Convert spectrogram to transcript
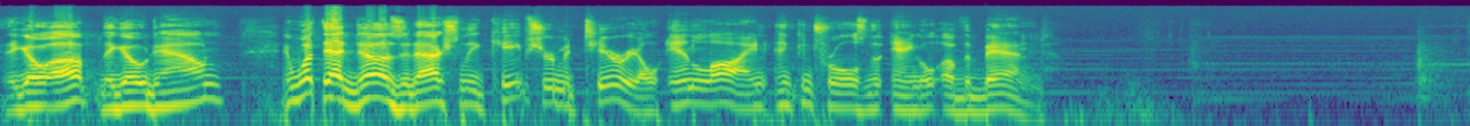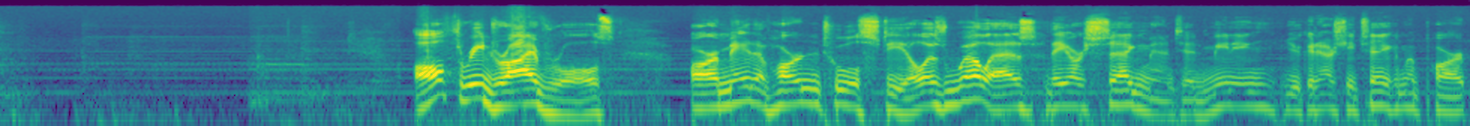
they go up, they go down, and what that does, it actually keeps your material in line and controls the angle of the bend. All three drive rolls are made of hardened tool steel as well as they are segmented, meaning you can actually take them apart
